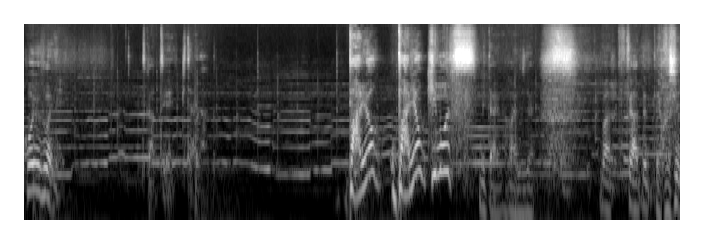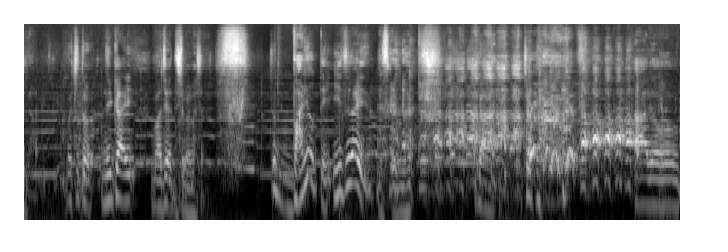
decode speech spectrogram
こういうふうに使っていきたいなと。バリオバリオキモいっすみたいな感じで、まあ、使ってってほしいな、まあ、ちょっと2回間違えてしまいました。ちょっとバリオって言いづらいんですけどね。まあちょっとあの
